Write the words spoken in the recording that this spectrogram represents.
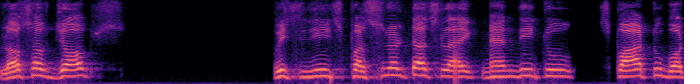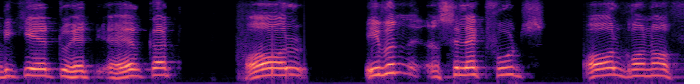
loss of jobs, which needs personal touch like mehndi to spa to body care to haircut, all even select foods all gone off.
